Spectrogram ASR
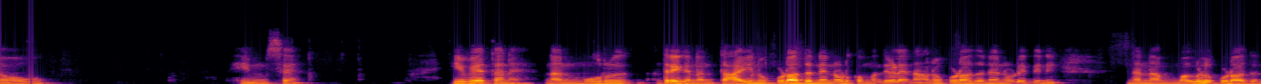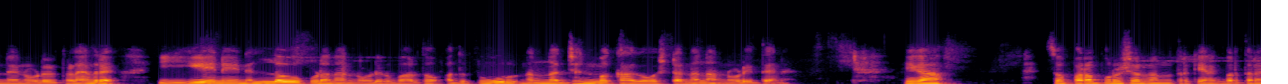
ನೋವು, ಹಿಂಸೆ. ಇವೇ ತಾನೆ. ನಾನು ಮೂರು, ಅಂದ್ರೆ ಈಗ ನನ್ನ ತಾಯಿನೂ ಕೂಡ ಅದನ್ನೇ ನೋಡ್ಕೊಂಡ್ ಬಂದಿದ್ದಾಳೆ, ನಾನು ಕೂಡ ಅದನ್ನೇ ನೋಡಿದ್ದೀನಿ. ನನ್ನ ಮಗಳು ಕೂಡ ಅದನ್ನೇ ನೋಡಿರ್ತಾಳೆ. ಅಂದ್ರೆ ಏನೇನೆಲ್ಲವೂ ಕೂಡ ನಾನು ನೋಡಿರಬಾರ್ದು. ಅದು ನೂರು ನನ್ನ ಜನ್ಮಕ್ಕಾಗುವಷ್ಟನ್ನ ನಾನು ನೋಡಿದ್ದೇನೆ. ಈಗ ಸೊ ಪರಪುರುಷರು ನನ್ನ ಏನಕ್ಕೆ ಬರ್ತಾರೆ?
